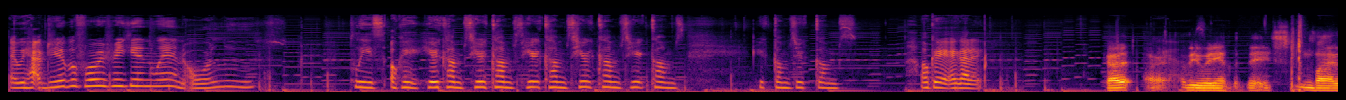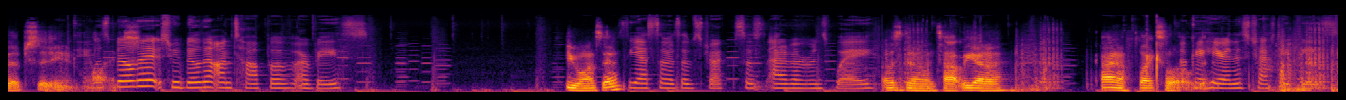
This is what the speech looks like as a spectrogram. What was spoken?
And we have to do it before we freaking win or lose. Please. Okay, here it comes. Here it comes. Here it comes. Here it comes. Here it comes. Here it comes. Here it comes. Okay, I got it. Got it? Alright, Yeah, I'll be waiting at the base. By the obsidian. Okay, let's build it. Should we build it on top of our base? You want that? Yeah, so it's obstruct, so it's out of everyone's way. Let's do it on top. We gotta kind of flex a little Okay, bit. here in this chest, take these.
